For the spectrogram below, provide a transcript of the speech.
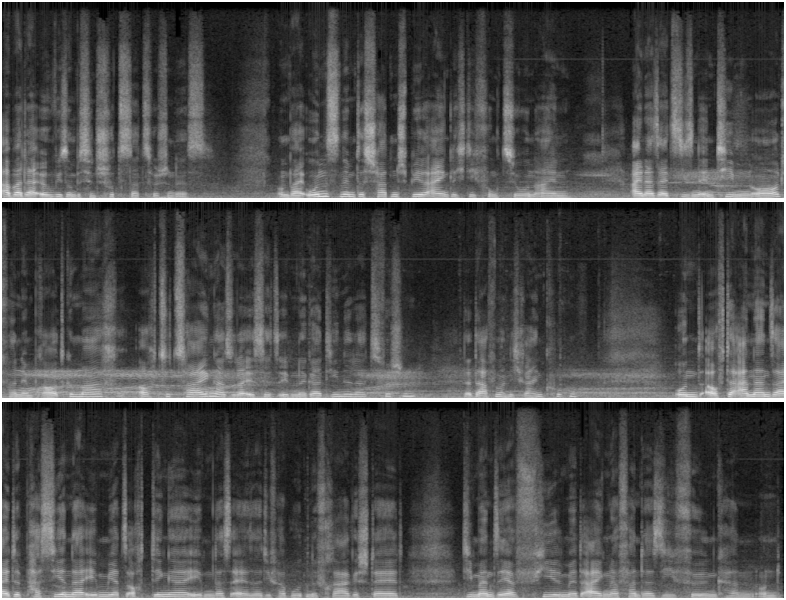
aber da irgendwie so ein bisschen Schutz dazwischen ist. Und bei uns nimmt das Schattenspiel eigentlich die Funktion ein, einerseits diesen intimen Ort von dem Brautgemach auch zu zeigen. Also da ist jetzt eben eine Gardine dazwischen, da darf man nicht reingucken. Und auf der anderen Seite passieren da eben jetzt auch Dinge, eben dass Elsa die verbotene Frage stellt, die man sehr viel mit eigener Fantasie füllen kann. Und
